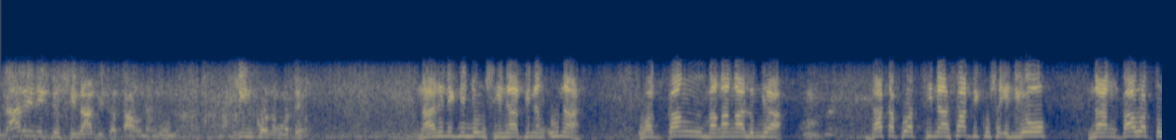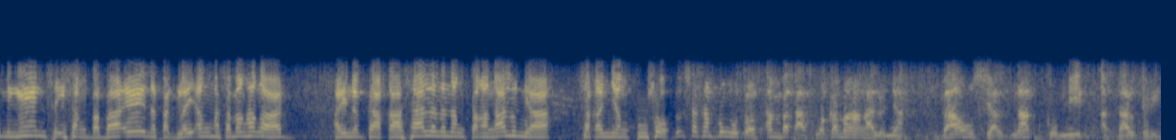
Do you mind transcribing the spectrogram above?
Narinig yung sinabi sa tao ng una, 5 ng Mateo. Narinig ninyong sinabi ng una, huwag kang mangangalunya. Hmm. Datapwat sinasabi ko sa inyo, nang bawat tumingin sa isang babae na taglay ang masamang hangad, ay nagkakasala na ng pangangalo niya sa kanyang puso. Doon sa sampung utos, ang batas, huwag ka mangangalo niya. Thou shalt not commit adultery.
